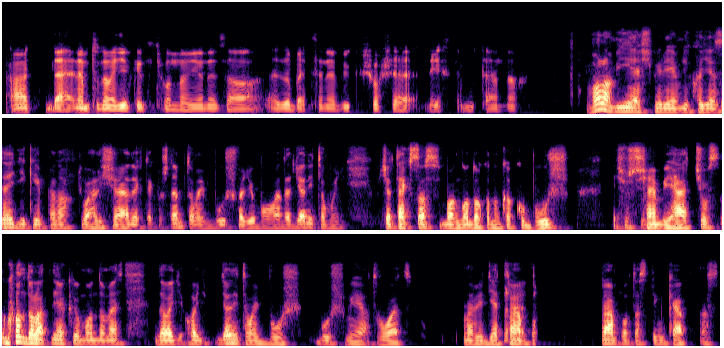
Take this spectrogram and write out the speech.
Hát, de nem tudom egyébként, hogy honnan jön ez a, ez a becenevük, sose néztem utána. Valami ilyesmi rémlik, hogy az egyik éppen aktuális elnöknek, most nem tudom, hogy Bush vagy Obama, de gyanítom, hogy ha Texasban gondolkodunk, akkor Bush, és most semmi hátsó gondolat nélkül mondom ezt, de hogy, hogy gyanítom, hogy Bush, Bush miatt volt. Mert ugye Trump, Trumpot azt inkább, azt,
